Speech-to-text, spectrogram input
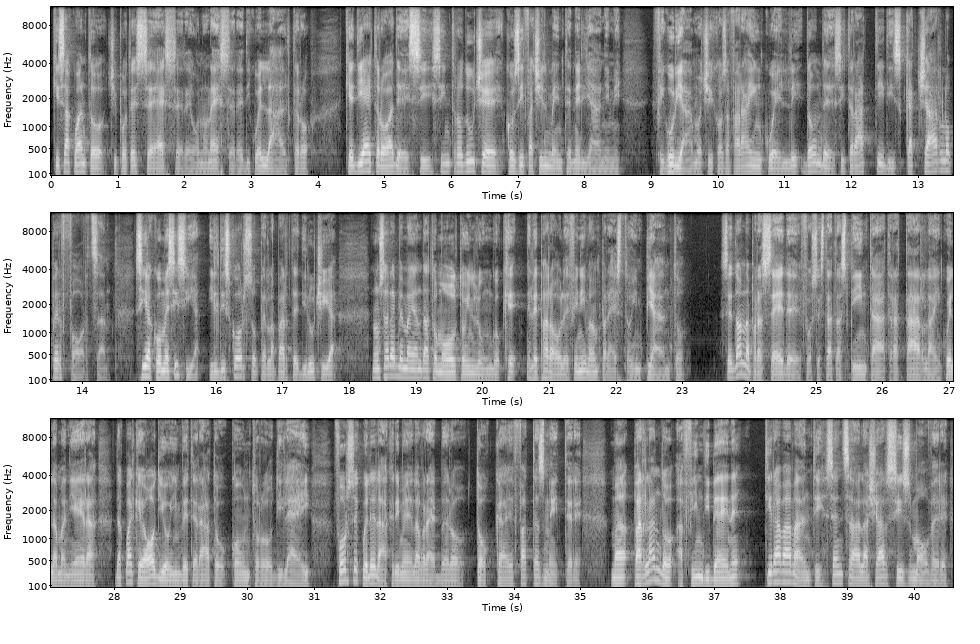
chissà quanto ci potesse essere o non essere di quell'altro che dietro ad essi si introduce così facilmente negli animi. Figuriamoci cosa farà in quelli donde si tratti di scacciarlo per forza. Sia come si sia, il discorso per la parte di Lucia non sarebbe mai andato molto in lungo, che le parole finivano presto in pianto. Se donna Prassede fosse stata spinta a trattarla in quella maniera da qualche odio inveterato contro di lei, forse quelle lacrime l'avrebbero tocca e fatta smettere, ma parlando a fin di bene tirava avanti senza lasciarsi smovere.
